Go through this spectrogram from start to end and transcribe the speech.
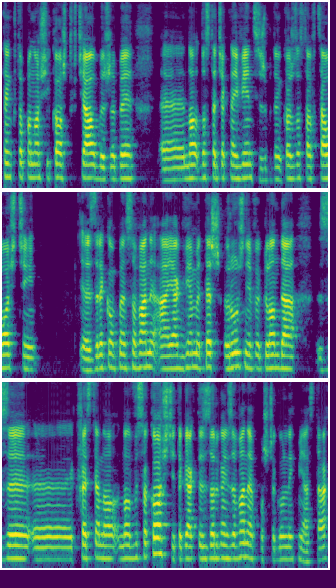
ten, kto ponosi koszt, chciałby, żeby no, dostać jak najwięcej, żeby ten koszt został w całości zrekompensowany, a jak wiemy też różnie wygląda z e, kwestia no, no wysokości tego, jak to jest zorganizowane w poszczególnych miastach.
